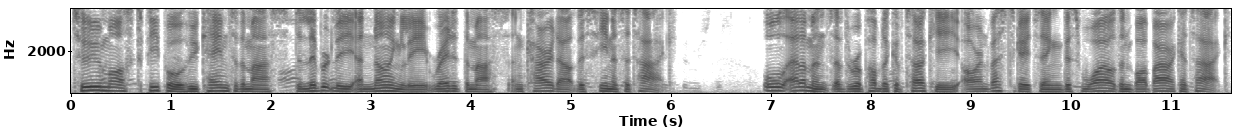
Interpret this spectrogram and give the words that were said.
Two masked people who came to the Mass deliberately and knowingly raided the Mass and carried out this heinous attack. All elements of the Republic of Turkey are investigating this wild and barbaric attack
